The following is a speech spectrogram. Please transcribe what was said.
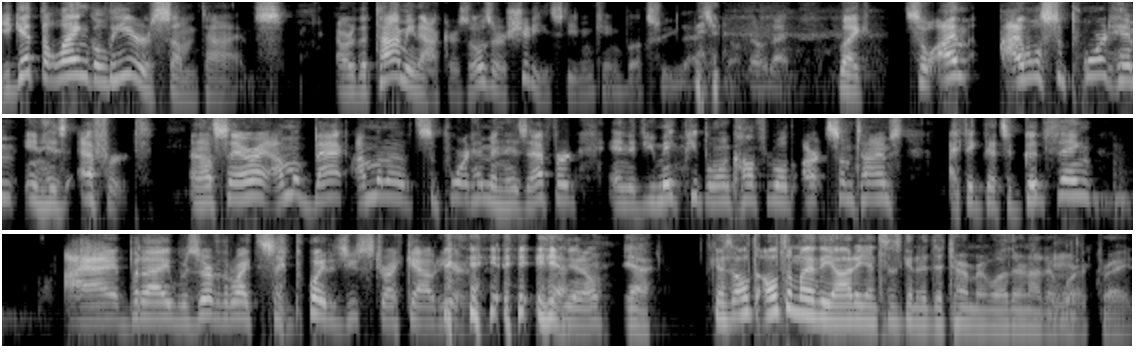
you get the Langoliers sometimes, or the Tommyknockers. Those are shitty Stephen King books for you guys who don't know that. Like, so I'm I will support him in his effort. And I'll say, all right, I'm gonna back, I'm gonna support him in his effort. And if you make people uncomfortable with art sometimes, I think that's a good thing. I but I reserve the right to say, boy, did you strike out here. yeah, You know, because ult- ultimately the audience is going to determine whether or not it Mhm. worked, right?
